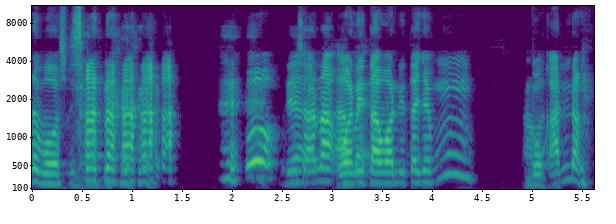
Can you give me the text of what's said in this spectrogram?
ada bos di sana. Oh di sana ya? wanita-wanitanya hmm bau kandang.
